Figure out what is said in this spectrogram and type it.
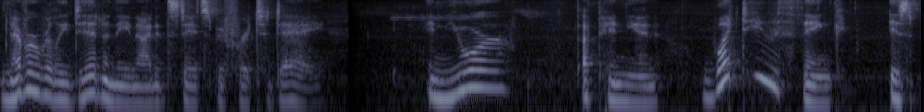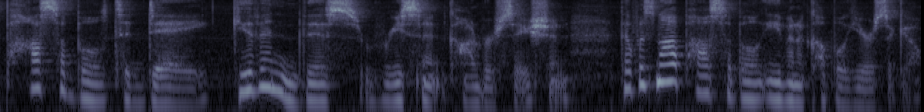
never really did in the United States before today. In your opinion, what do you think is possible today given this recent conversation that was not possible even a couple years ago?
